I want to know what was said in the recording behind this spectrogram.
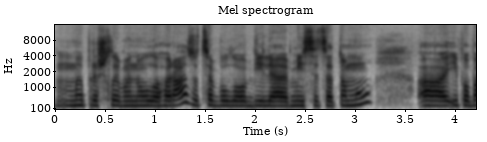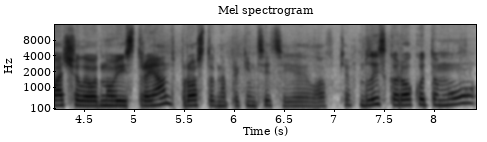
ми прийшли минулого разу. Це було біля місяця тому. І побачили одну із троянд просто наприкінці цієї лавки. Близько року тому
